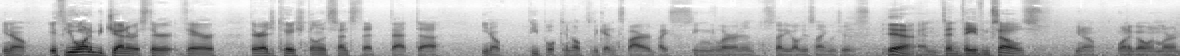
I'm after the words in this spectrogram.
you know, if you want to be generous, they're they're they're educational in the sense that that uh, you know people can hopefully get inspired by seeing me learn and study all these languages. Yeah. And then they themselves, you know, want to go and learn.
